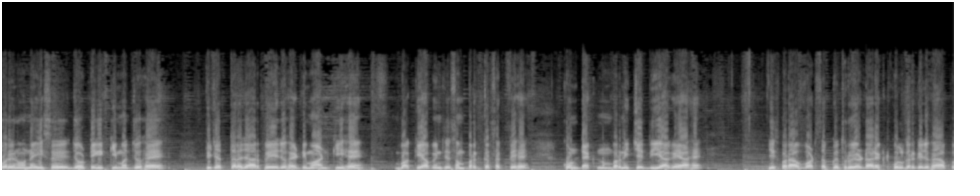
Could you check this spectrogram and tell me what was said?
और इन्होंने इस जोटे की कीमत जो है, पिचहत्तर हज़ार जो है डिमांड की है। बाकी आप इनसे संपर्क कर सकते हैं। कॉन्टैक्ट नंबर नीचे दिया गया है, जिस पर आप व्हाट्सएप के थ्रू या डायरेक्ट कॉल करके जो है आप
